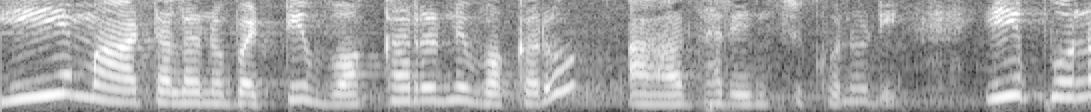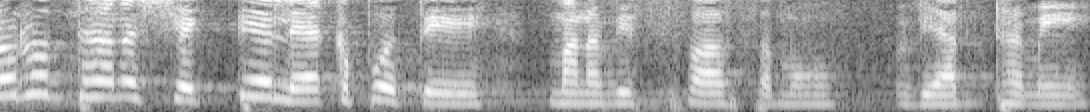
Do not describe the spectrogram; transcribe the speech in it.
ఈ మాటలను బట్టి ఒకరిని ఒకరు ఆదరించుకునుడి. ఈ పునరుద్ధాన శక్తే లేకపోతే మన విశ్వాసము వ్యర్థమే.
